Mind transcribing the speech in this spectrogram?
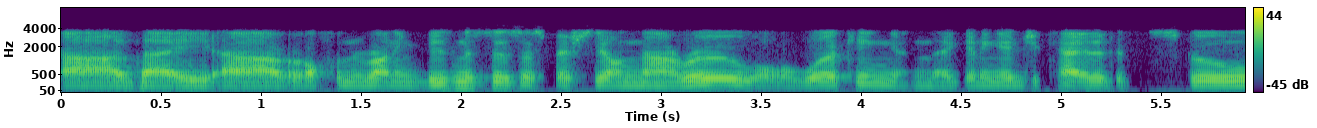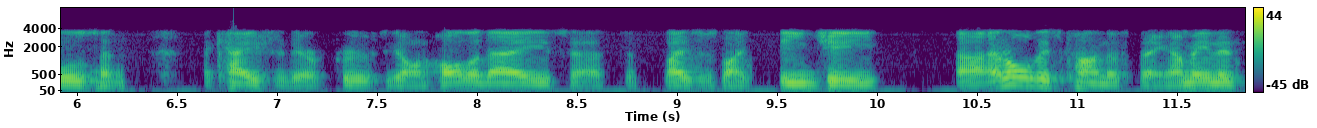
Uh, they are often running businesses, especially on Nauru, or working, and they're getting educated at schools, and occasionally they're approved to go on holidays uh, to places like Fiji. Uh, and all this kind of thing. I mean, it's,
